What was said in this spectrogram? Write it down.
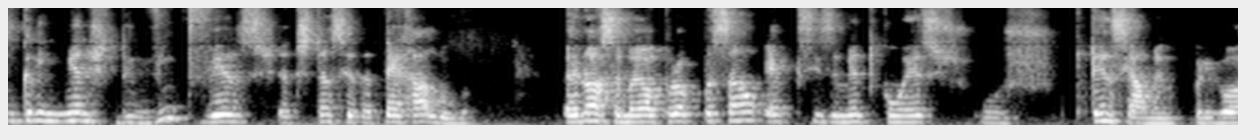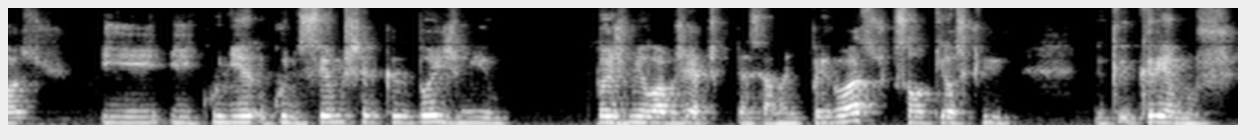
um bocadinho menos de 20 vezes a distância da Terra à Lua. A nossa maior preocupação é precisamente com esses, os potencialmente perigosos, e, e conhe conhecemos cerca de 2 mil 2 mil objetos potencialmente perigosos, que são aqueles que, que queremos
